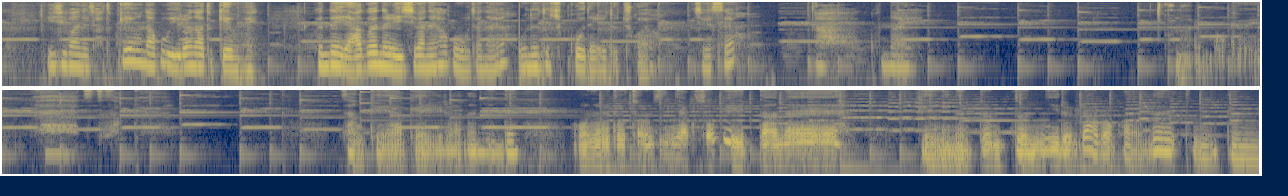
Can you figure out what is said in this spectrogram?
이 시간에 자도 개운하고 일어나도 개운해 근데 야근을 이 시간에 하고 오잖아요? 오늘도 죽고 내일도 죽어요. 아시겠어요? 아 굿나잇. 오늘도 점심 약속이 있다네. 괜히는 뚠뚠 일을 하러 가네. 뚠뚠.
